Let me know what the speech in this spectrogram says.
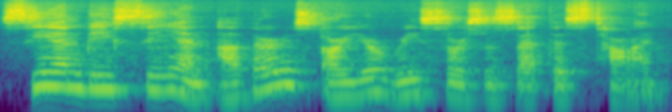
CNBC and others are your resources at this time.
